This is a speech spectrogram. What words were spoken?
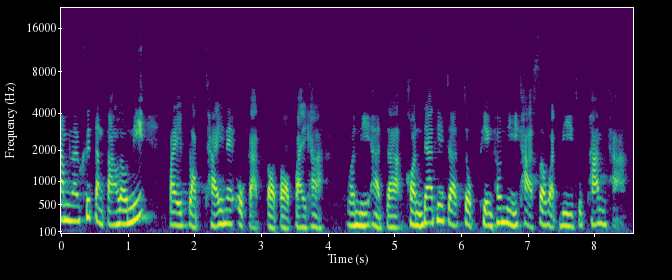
นำแนวคิดต่างๆ เหล่านี้ไปปรับใช้ในโอกาสต่อๆไปค่ะ วันนี้อาจจะขออนุญาตที่จะจบเพียงเท่านี้ค่ะ สวัสดีทุกท่านค่ะ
